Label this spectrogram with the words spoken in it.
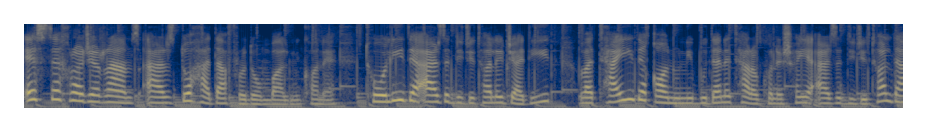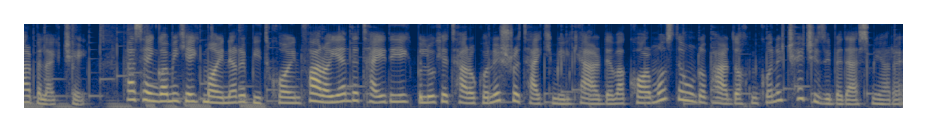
استخراج رمز ارز دو هدف رو دنبال می‌کنه. تولید ارز دیجیتال جدید و تایید قانونی بودن تراکنش های ارز دیجیتال در بلاکچین. پس هنگامی که یک ماینر بیت کوین فرایند تایید یک بلوک تراکنش رو تکمیل کرده و کارمزد اون رو پرداخت می‌کنه چه چیزی به دست میاره؟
